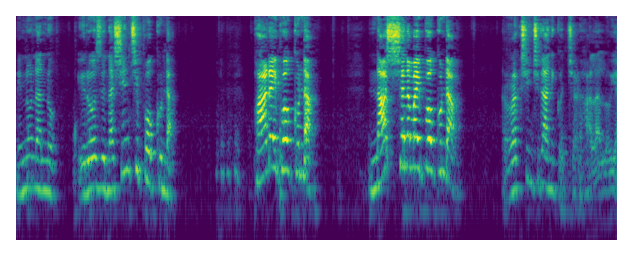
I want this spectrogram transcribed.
నిన్ను నన్ను ఈరోజు నశించిపోకుండా పాడైపోకుండా నాశనమైపోకుండా రక్షించడానికి వచ్చాడు. హాలలోయ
